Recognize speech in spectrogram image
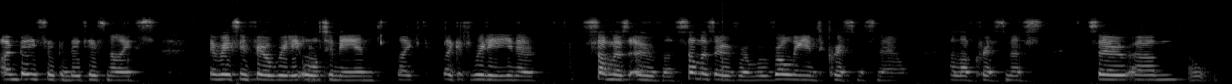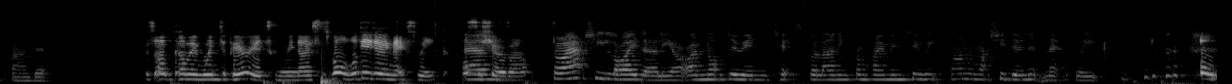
I'm basic and they taste nice. It makes me feel really autumny and like like it's really you know summer's over, summer's over, and we're rolling into Christmas now. I love Christmas, so um, Oh, found it. This upcoming winter period's gonna be nice as well. What are you doing next week? What's the Um, show about? So I actually lied earlier. I'm not doing tips for learning from home in two weeks' time. I'm actually doing it next week. Oh,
